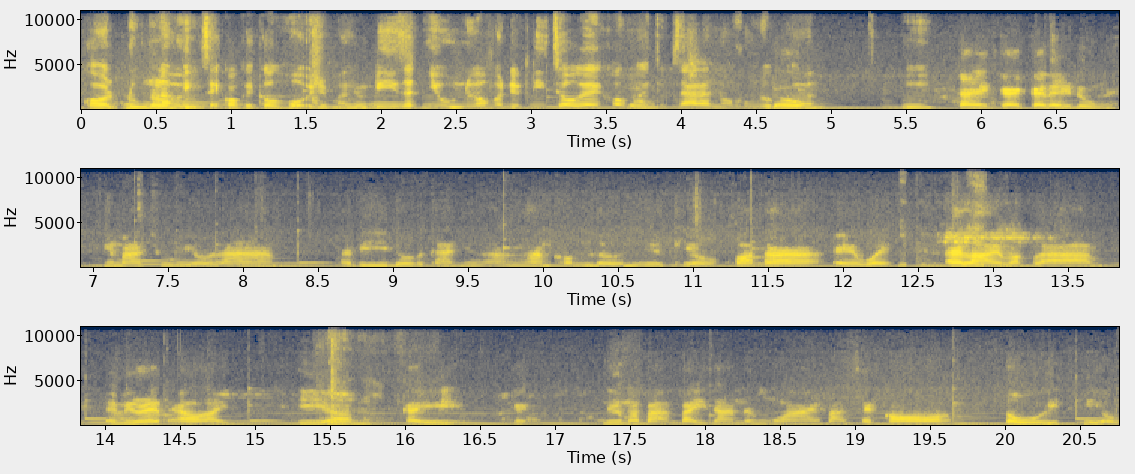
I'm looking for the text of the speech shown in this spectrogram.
Có đúng là Đúng. mình sẽ có cái cơ hội để mà được đi rất nhiều nước và được đi chơi hay không? Hay Đúng. thực ra là nó không được đúng. Ừ. cái cái cái đấy đúng. Nhưng mà chủ yếu là tại vì đối với cả những hãng hàng không lớn như kiểu Qatar Airways Airlines hoặc là Emirates Airlines thì Ừ. um, cái, cái nếu mà bạn bay ra nước ngoài bạn sẽ có tối thiểu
